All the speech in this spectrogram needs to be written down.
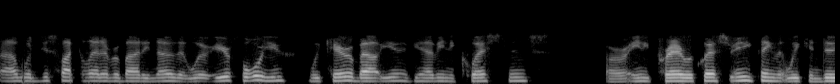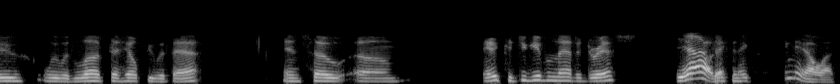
i would just like to let everybody know that we're here for you. We care about you. If you have any questions or any prayer requests or anything that we can do we would love to help you with that. And so um ed could you give them that address? Yeah, They they can- can email us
